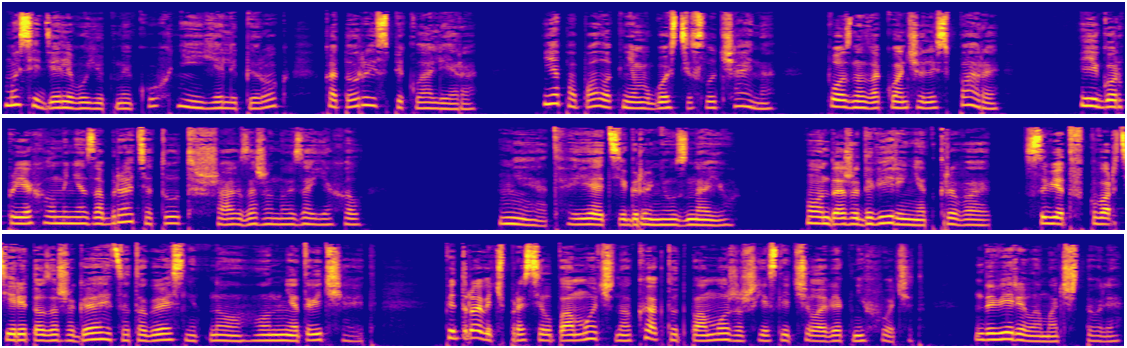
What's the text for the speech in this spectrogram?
Мы сидели в уютной кухне и ели пирог, который испекла Лера. Я попала к ним в гости случайно. Поздно закончились пары. Егор приехал меня забрать, а тут шах за женой заехал. «Нет, я тигра не узнаю. Он даже двери не открывает. Свет в квартире то зажигается, то гаснет, но он не отвечает. Петрович просил помочь, но как тут поможешь, если человек не хочет? Двери ломать, что ли?»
